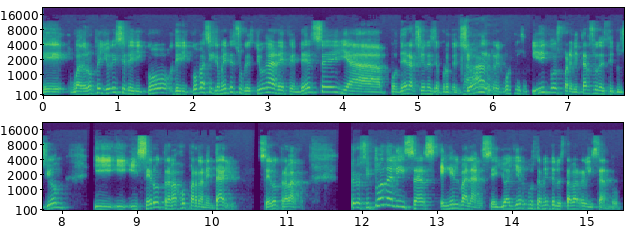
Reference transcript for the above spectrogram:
Eh, Guadalupe Llori se dedicó, dedicó básicamente su gestión a defenderse y a poner acciones de protección y recursos jurídicos para evitar su destitución y, y cero trabajo parlamentario, cero trabajo. Pero si tú analizas en el balance, yo ayer justamente lo estaba revisando,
